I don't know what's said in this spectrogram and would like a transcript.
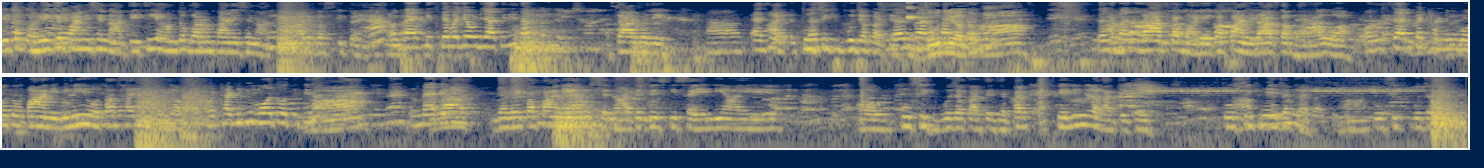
ये तो घड़े के पानी से नहाती थी हम तो गर्म पानी से नहाते हमारे बस की तो है और मैं कितने बजे उठ जाती थी तब चार बजे तुलसी की पूजा करते बारह दूध लिया था? हाँ। रात का घड़े का पानी रात का भरा हुआ। और उस टाइम पे ठंड भी बहुत होती पानी भी नहीं होता था यहाँ पे जब। और ठंड भी बहुत होती थी ना। हाँ। तो मैंने घड़े का पानी और उससे नहाते थे इसकी सहेलियाँ ये और तुलसी की पूजा करते थे। पर फेरी नहीं लगाते थे। तुलसी हाँ, की पूजा करते। हाँ तुलसी की पूजा करते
